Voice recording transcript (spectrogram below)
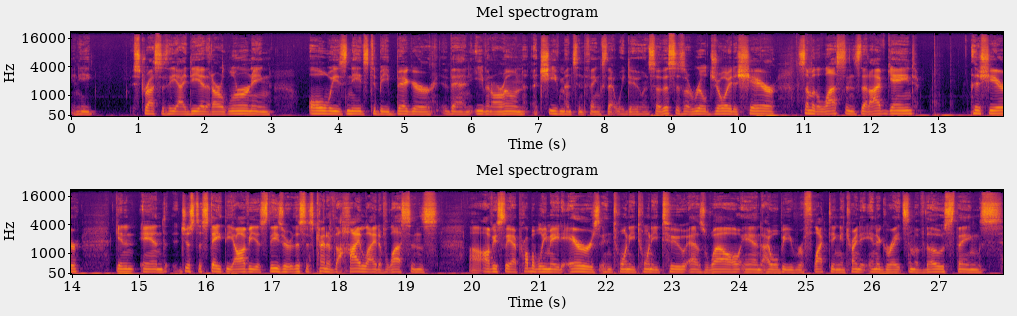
And he stresses the idea that our learning always needs to be bigger than even our own achievements and things that we do. And so this is a real joy to share some of the lessons that I've gained this year. Again, and just to state the obvious, these are this is kind of the highlight of lessons uh, obviously, I probably made errors in 2022 as well, and I will be reflecting and trying to integrate some of those things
